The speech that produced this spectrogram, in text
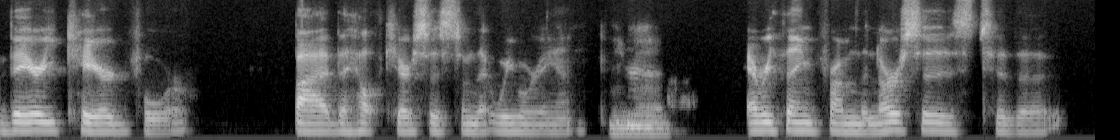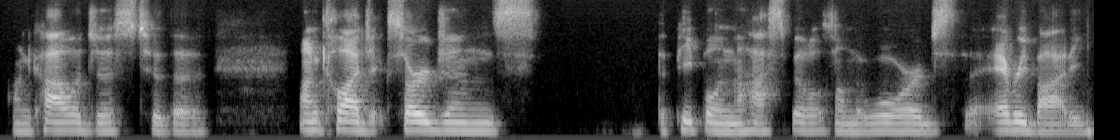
very cared for by the healthcare system that we were in. Amen. Everything from the nurses to the oncologists to the oncologic surgeons, the people in the hospitals, on the wards, everybody.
